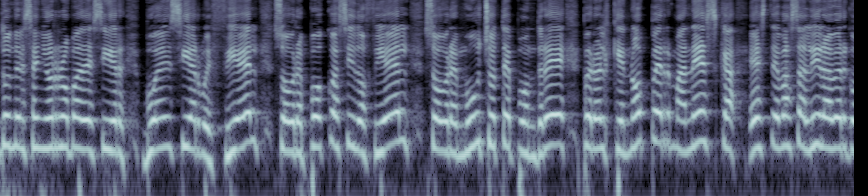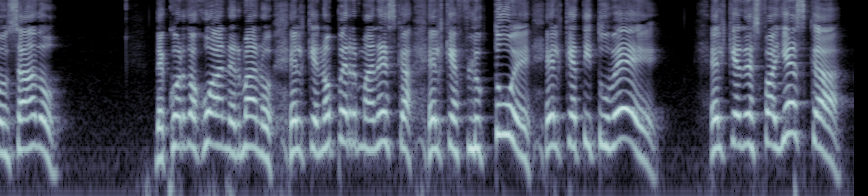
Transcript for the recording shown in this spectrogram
donde el Señor nos va a decir, buen siervo y fiel, sobre poco has sido fiel, sobre mucho te pondré, pero el que no permanezca, este va a salir avergonzado. De acuerdo a Juan, hermano, el que no permanezca, el que fluctúe, el que titubee, el que desfallezca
